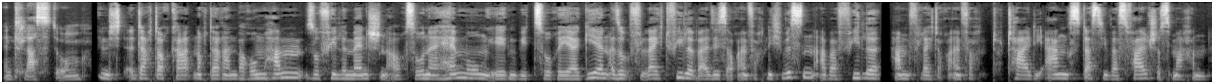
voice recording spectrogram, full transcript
Entlastung. Ich dachte auch gerade noch daran, warum haben so viele Menschen auch so eine Hemmung irgendwie zu reagieren? Also vielleicht viele, weil sie es auch einfach nicht wissen, aber viele haben vielleicht auch einfach total die Angst, dass sie was Falsches machen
